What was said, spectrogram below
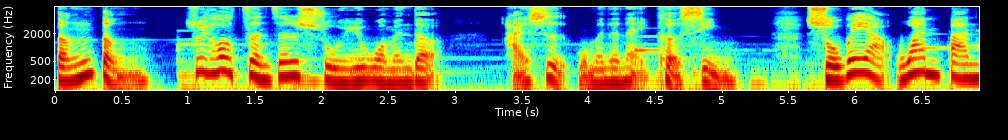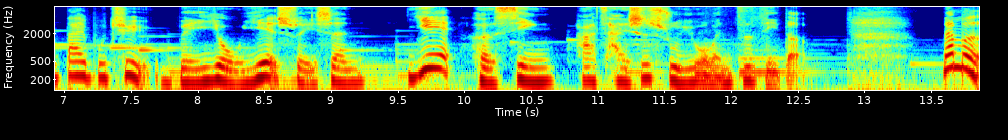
等等，最后真正属于我们的，还是我们的那一颗心。所谓啊，万般带不去，唯有业随身。业和心，它才是属于我们自己的。那么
